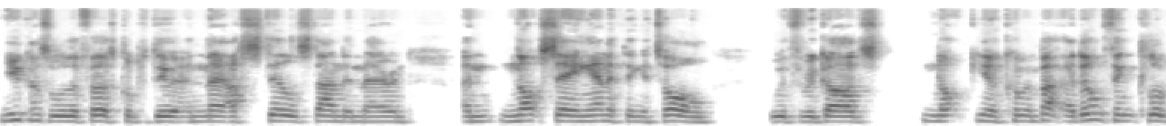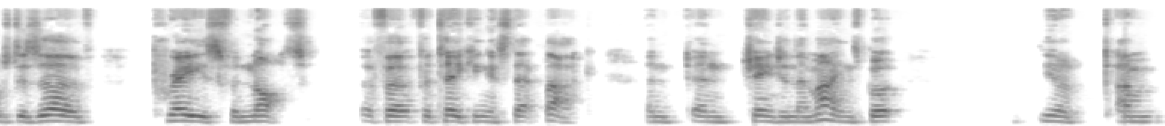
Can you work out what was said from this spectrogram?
Newcastle were the first club to do it, and they are still standing there and and not saying anything at all with regards not you know coming back. I don't think clubs deserve praise for not for for taking a step back and and changing their minds, but you know I'm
